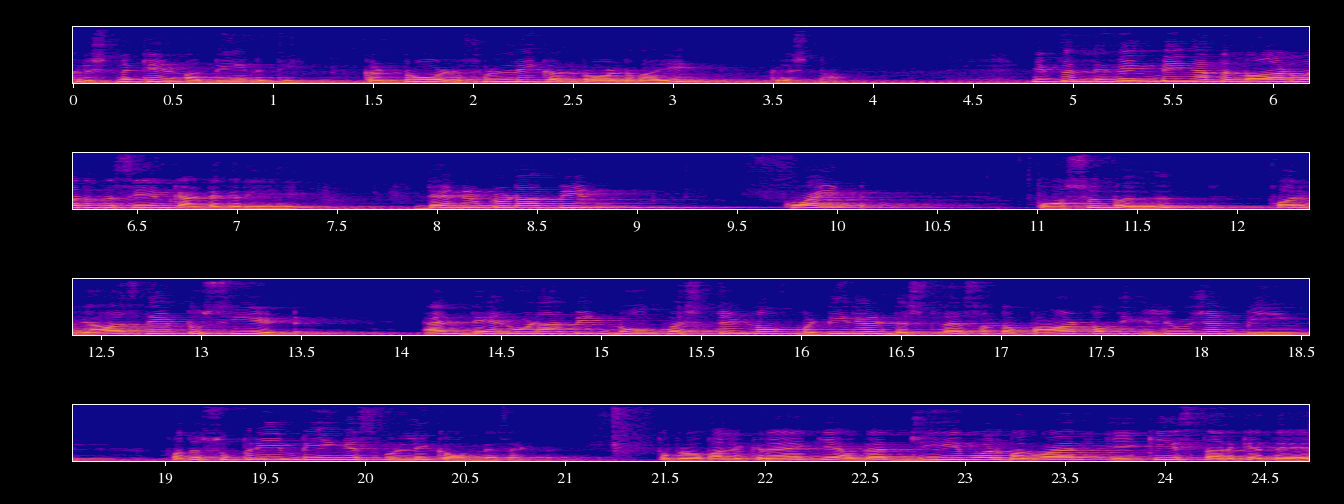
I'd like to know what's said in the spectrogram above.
कृष्ण के अधीन थी। Controlled fully controlled by Krishna. If the living being and the lord were in the same category then it would have been quite possible for Vyasdev to see it, and there would have been no question of material distress on the part of the illusion being, for the supreme being is fully cognizant. तो प्रोपा लिख रहे हैं कि अगर जीव और भगवान एक ही स्तर के थे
